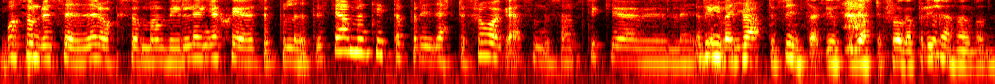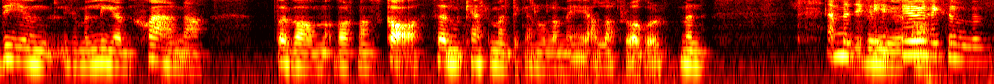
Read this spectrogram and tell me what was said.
Ja. Och som du säger också, om man vill engagera sig politiskt, ja men titta på din hjärtefråga som du sa. Det tycker jag är Jag tycker det var jättefint sagt, just i hjärtefrågan. För det känns som att det är ju en, liksom en ledstjärna för var, vart man ska. Sen kanske man inte kan hålla med i alla frågor. Men Ja, men det, Det finns ju ja. liksom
